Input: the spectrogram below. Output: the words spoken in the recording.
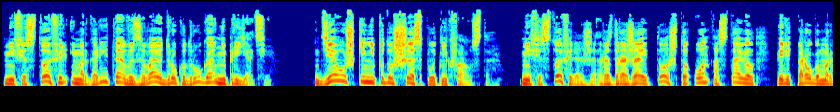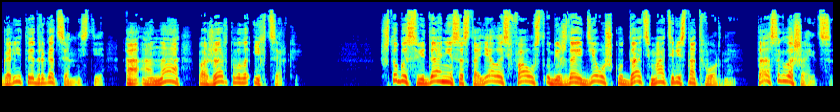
Мефистофель и Маргарита вызывают друг у друга неприятие. Девушке не по душе спутник Фауста. Мефистофеля же раздражает то, что он оставил перед порогом Маргариты драгоценности, а она пожертвовала их церкви. Чтобы свидание состоялось, Фауст убеждает девушку дать матери снотворное. Та соглашается.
